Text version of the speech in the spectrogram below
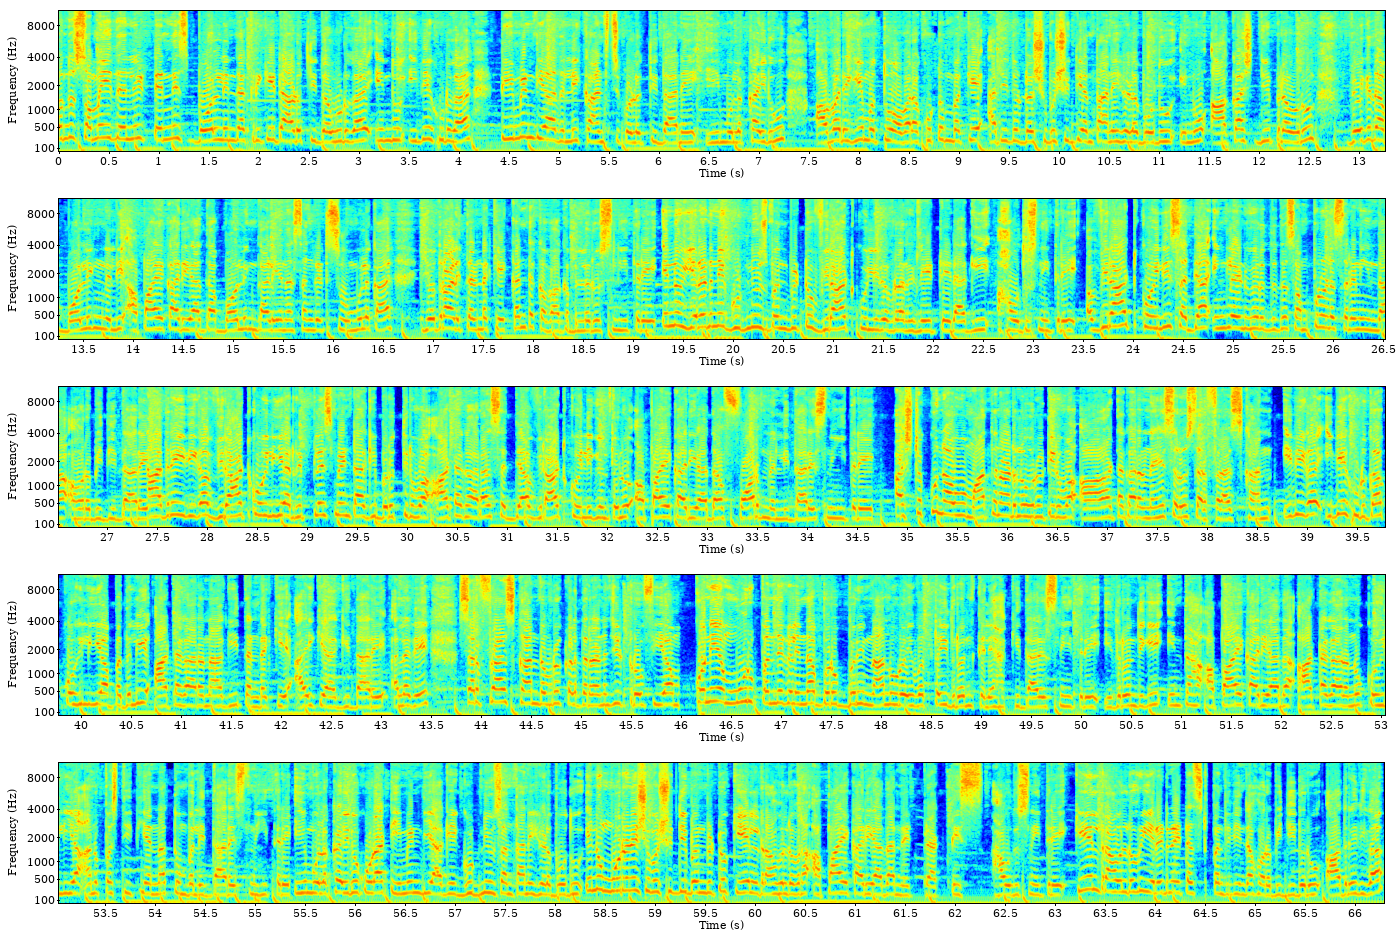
ಒಂದು ಸಮಯದಲ್ಲಿ ಟೆನ್ನಿಸ್ ಬಾಲ್ನಿಂದ ಕ್ರಿಕೆಟ್ ಆಡುತ್ತಿದ್ದ ಹುಡುಗ ಇಂದು ಇದೇ ಹುಡುಗ ಟೀಮ್ ಇಂಡಿಯಾದಲ್ಲಿ ಕಾಣಿಸಿಕೊಳ್ಳುತ್ತಿದ್ದಾನೆ. ಈ ಮೂಲಕ ಇದು ಅವರಿಗೆ ಮತ್ತು ಅವರ ಕುಟುಂಬಕ್ಕೆ ಅತಿ ದೊಡ್ಡ ಶುಭ ಸುದ್ದಿ ಅಂತಾನೆ ಹೇಳಬಹುದು. ಇನ್ನು ಆಕಾಶ್ ದೀಪ್ ರವರು ವೇಗದ ಬೌಲಿಂಗ್ನಲ್ಲಿ ಅಪಾಯಕಾರಿಯಾದ ಬೌಲಿಂಗ್ ದಾಳಿಯನ್ನು ಸಂಘಟಿಸುವ ಮೂಲಕ ಎದುರಾಳಿ ತಂಡಕ್ಕೆ ಕಂಟಕವಾಗಬಲ್ಲರು ಸ್ನೇಹಿತರೆ. ಇನ್ನು ಎರಡನೇ ಗುಡ್ ನ್ಯೂಸ್ ಬಂದ್ಬಿಟ್ಟು ವಿರಾಟ್ ಕೊಹ್ಲಿ ರವರ ರಿಲೇಟೆಡ್ ಆಗಿ. ಹೌದು ಸ್ನೇಹಿತರೆ, ವಿರಾಟ್ ಸದ್ಯ ಇಂಗ್ಲೆಂಡ್ ವಿರುದ್ಧದ ಸಂಪೂರ್ಣ ಸರಣಿಯಿಂದ ಹೊರಬಿದ್ದಿದ್ದಾರೆ. ಆದರೆ ಇದೀಗ ವಿರಾಟ್ ಕೊಹ್ಲಿಯ ರಿಪ್ಲೇಸ್ಮೆಂಟ್ ಆಗಿ ಬರುತ್ತಿರುವ ಆಟಗಾರ ಸದ್ಯ ವಿರಾಟ್ ಕೊಹ್ಲಿಗಿಂತಲೂ ಅಪಾಯಕಾರಿಯಾದ ಫಾರ್ಮ್ ನಲ್ಲಿದ್ದಾರೆ ಸ್ನೇಹಿತರೆ. ಅಷ್ಟಕ್ಕೂ ನಾವು ಮಾತನಾಡಲು ಹೊರಟಿರುವ ಆ ಆಟಗಾರನ ಹೆಸರು ಸರ್ಫರಾಜ್ ಖಾನ್. ಇದೀಗ ಇದೇ ಹುಡುಗ ಕೊಹ್ಲಿಯ ಬದಲಿ ಆಟಗಾರನಾಗಿ ತಂಡಕ್ಕೆ ಆಯ್ಕೆಯಾಗಿದ್ದಾರೆ. ಅಲ್ಲದೆ ಸರ್ಫರಾಜ್ ಖಾನ್ ರವರು ಕಳೆದ ರಣಜಿ ಟ್ರೋಫಿಯ ಕೊನೆಯ ಮೂರು ಪಂದ್ಯಗಳಿಂದ ಬರೋಬ್ಬರಿ ನಾನೂರ ಐವತ್ತೈದು ರನ್ ಕಲೆ ಹಾಕಿದ್ದಾರೆ ಸ್ನೇಹಿತರೆ. ಇದರೊಂದಿಗೆ ಇಂತಹ ಅಪಾಯಕಾರಿಯಾದ ಆಟಗಾರನು ಕೊಹ್ಲಿಯ ಅನುಪಸ್ಥಿತಿಯನ್ನ ತುಂಬಲಿದ್ದಾರೆ. ಸ್ನೇಹಿತರೆ, ಈ ಮೂಲಕ ಇದು ಕೂಡ ಟೀಂ ಇಂಡಿಯಾಗೆ ಗುಡ್ ನ್ಯೂಸ್ ಅಂತಾನೆ ಹೇಳಬಹುದು ಇನ್ನು ಮೂರನೇ ಶುಭ ಸುದ್ದಿ ಬಂದ್ಬಿಟ್ಟು ಕೆ ಎಲ್ ರಾಹುಲ್ ಅವರ ಅಪಾಯಕಾರಿಯಾದ ನೆಟ್ ಪ್ರಾಕ್ಟೀಸ್ ಹೌದು ಸ್ನೇಹಿತರೆ ಕೆ ಎಲ್ ರಾಹುಲ್ ಅವರು ಎರಡನೇ ಟೆಸ್ಟ್ ಪಂದ್ಯದಿಂದ ಹೊರಬಿದ್ದಿದ್ದರು. ಆದರೆ ಇದೀಗ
